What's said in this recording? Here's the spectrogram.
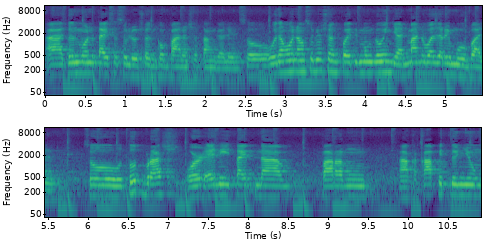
uh, doon muna tayo sa solution kung paano siya tanggalin. So unang-unang solution pwede mong gawin diyan manual removal. So toothbrush or any type na parang uh, kakapit dun yung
